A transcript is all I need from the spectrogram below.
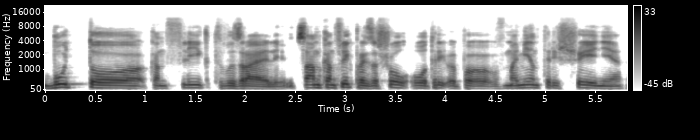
Будь то конфликт в Израиле. Сам конфликт произошел от, по, в момент решения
